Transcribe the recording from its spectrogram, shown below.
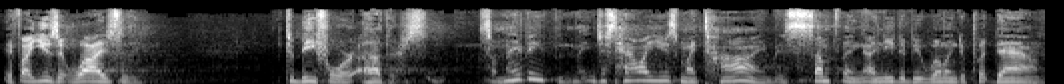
if I use it wisely to be for others. So maybe just how I use my time is something I need to be willing to put down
